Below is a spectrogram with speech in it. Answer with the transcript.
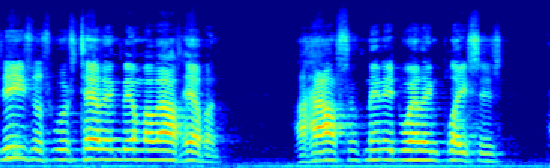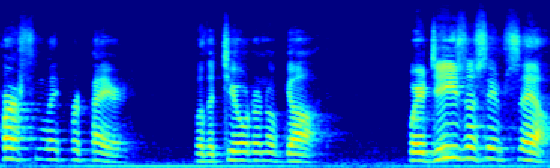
Jesus was telling them about heaven, a house of many dwelling places, personally prepared for the children of God, where Jesus himself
